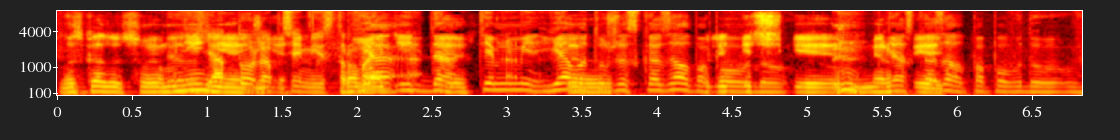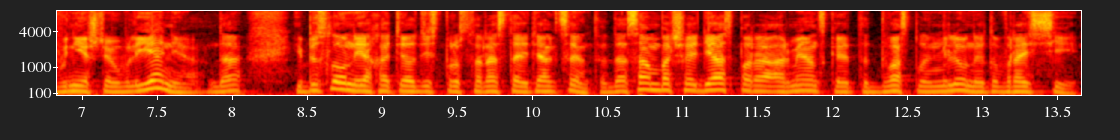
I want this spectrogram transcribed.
высказывать свое мнение. Я тоже оптимист. Я, да, тем не менее, я вот уже сказал по поводу я сказал по поводу внешнего влияния, да, и, безусловно, я хотел здесь просто расставить акценты. Да, самая большая диаспора армянская, это 2,5 миллиона, это в России.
